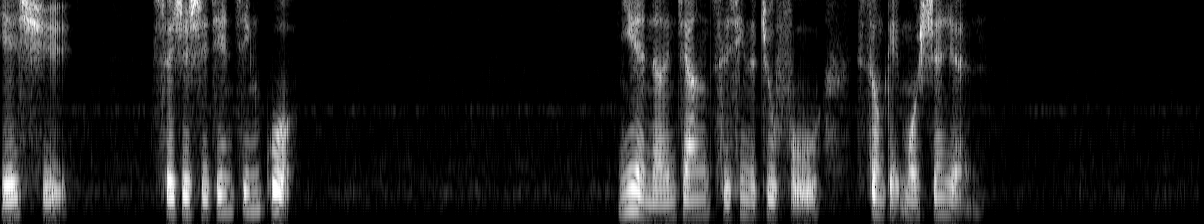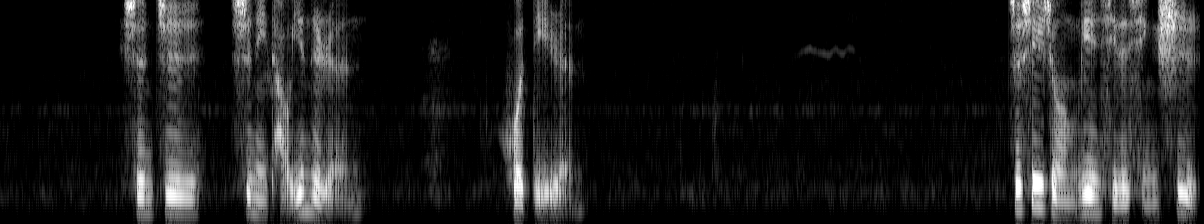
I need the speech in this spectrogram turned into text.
也许随着时间经过，你也能将磁性的祝福送给陌生人，甚至是你讨厌的人或敌人。这是一种练习的形式。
